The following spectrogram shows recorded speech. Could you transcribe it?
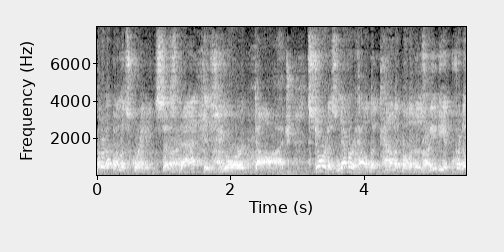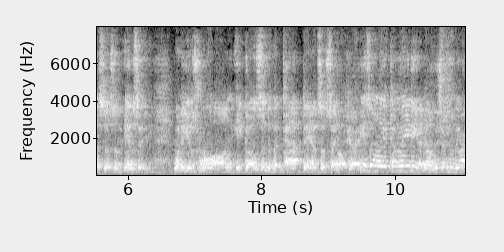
Put it up on the screen. Says Right. that is your dodge. Stewart is never held accountable in his Right. media criticism, is he? When he is wrong, he goes into the tap dance of saying Okay. he's only a comedian No, and this shouldn't be right.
